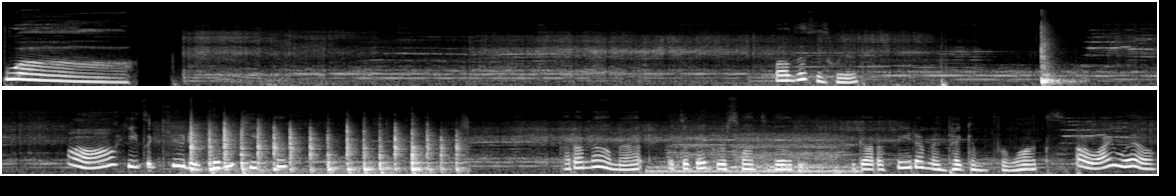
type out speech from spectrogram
Whoa. Well, this is weird. Aw, he's a cutie. Can we keep him? I don't know, Matt. It's a big responsibility. You gotta feed him and take him for walks. Oh, I will.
